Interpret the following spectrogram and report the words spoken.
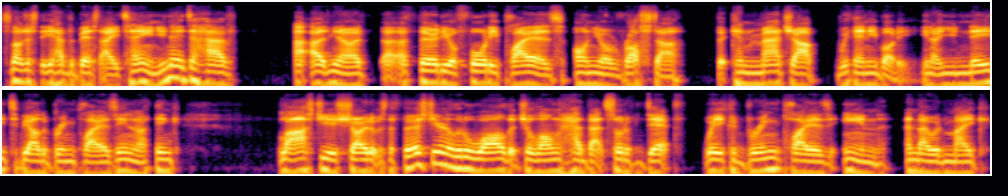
It's not just that you have the best 18. You need to have a, a you know, a, a 30 or 40 players on your roster that can match up with anybody. You know, you need to be able to bring players in. And I think last year showed it was the first year in a little while that Geelong had that sort of depth where you could bring players in and they would make,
